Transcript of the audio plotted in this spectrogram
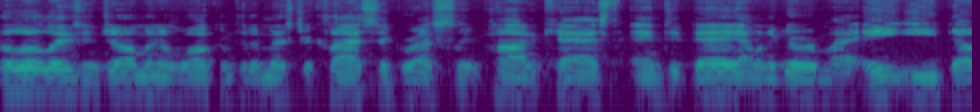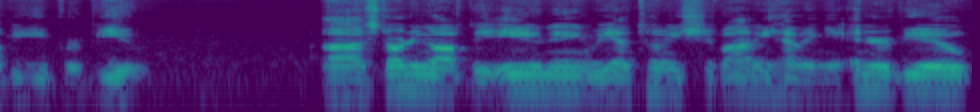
Hello, ladies and gentlemen, and welcome to the Mr. Classic Wrestling Podcast. And today I'm going to go over my AEW review. Uh, starting off the evening, we have Tony Schiavone having an interview.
